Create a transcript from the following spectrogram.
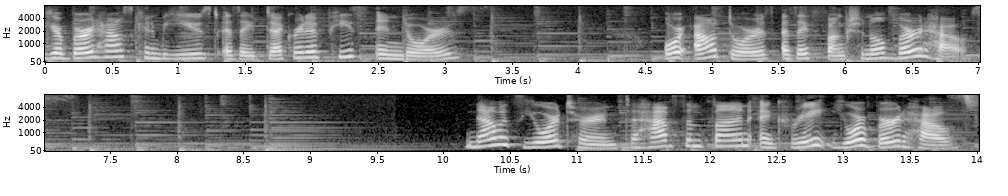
Your birdhouse can be used as a decorative piece indoors or outdoors as a functional birdhouse. Now it's your turn to have some fun and create your birdhouse.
